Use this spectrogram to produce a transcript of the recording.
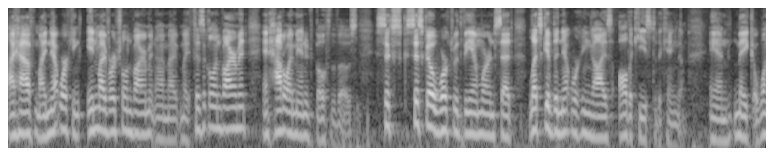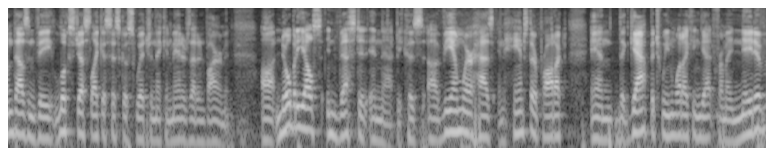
I have my networking in my virtual environment and my, my physical environment, and how do I manage both of those? Cisco worked with VMware and said, let's give the networking guys all the keys to the kingdom and make a 1000V looks just like a Cisco switch, and they can manage that environment. Uh, nobody else invested in that because uh, VMware has enhanced their product, and the gap between what I can get from a native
